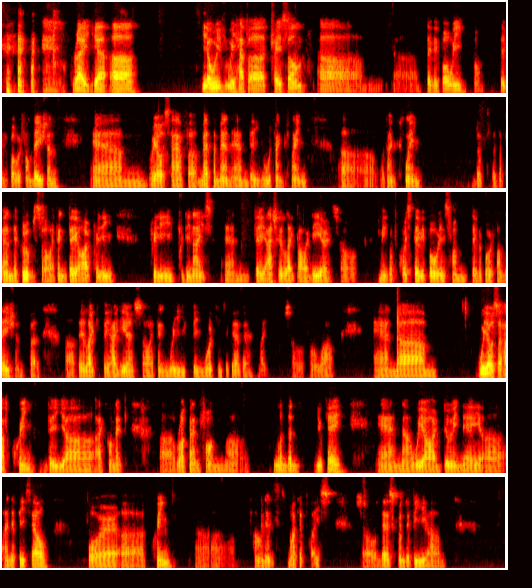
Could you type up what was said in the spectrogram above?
right. Yeah. Uh, yeah. We we have uh, Trey Songz, uh, uh, David Bowie from David Bowie Foundation. Um, we also have uh, Man and the Wu Tang Clan, uh, Wu Tang Clan, the, the band, the group. So I think they are pretty, pretty, pretty nice, and they actually like our idea. So I mean, of course, David Bowie is from David Bowie Foundation, but uh, they like the idea, so I think we've been working together like so for a while. And um, we also have Queen, the uh, iconic uh, rock band from uh, London, UK, and uh, we are doing a uh, NFT sale for Queen on its marketplace. So there's going to be um,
